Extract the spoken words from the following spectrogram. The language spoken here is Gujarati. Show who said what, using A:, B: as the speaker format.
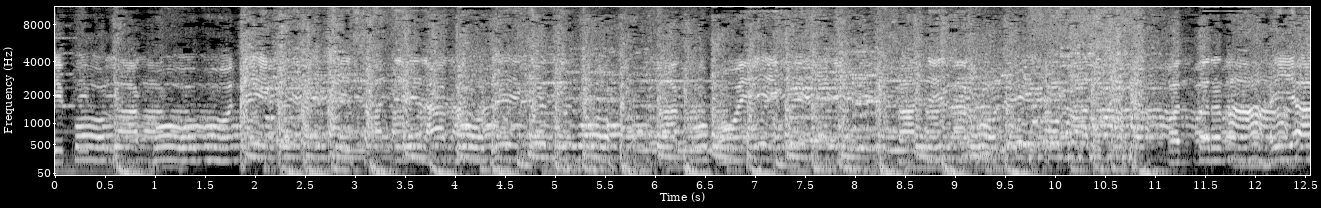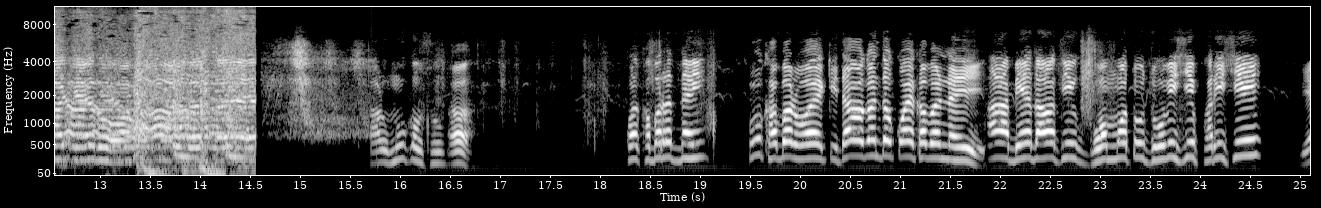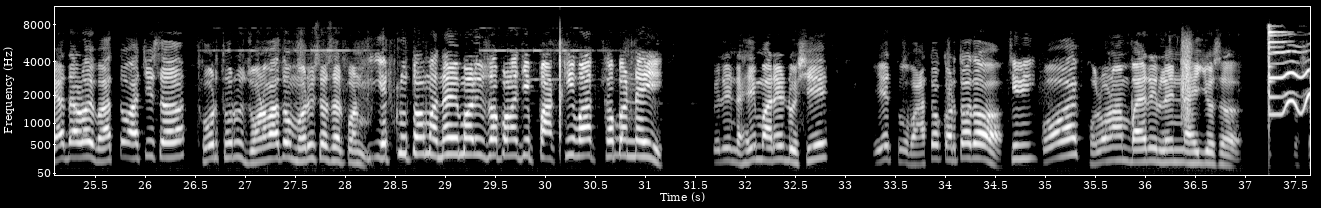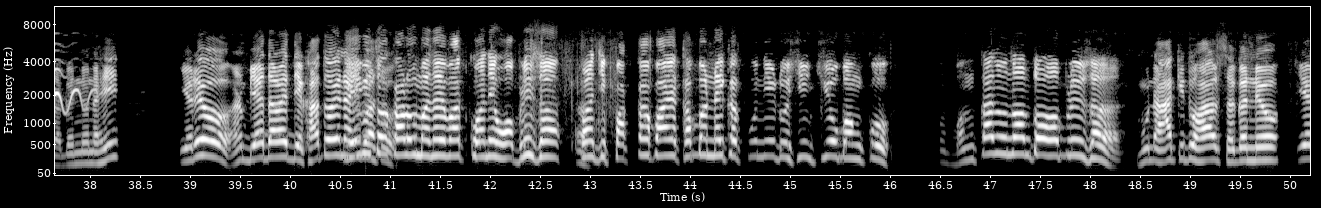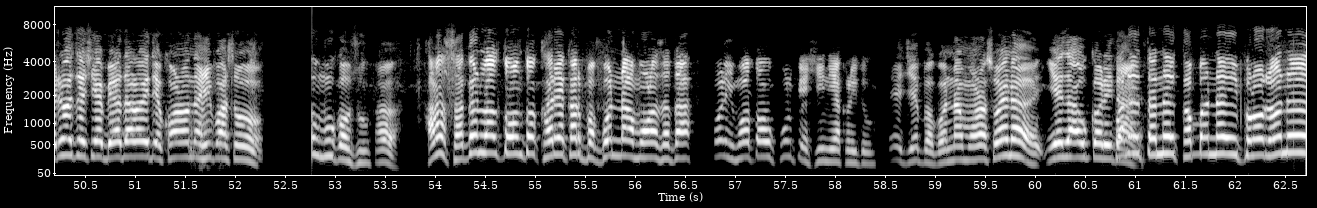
A: દીપો લાખો મોને સાથે રાખો દીપો લાખો મોએ સાથે રાખો અંતરના હૈયા કેરો હાર
B: હું કઉ છું?
C: હા.
B: કોઈ ખબર જ નહીં?
C: શું ખબર હોય? કીધા વગર તો કોઈ ખબર નહીં.
B: આ બે દાડાથી ગોમમાં તું જોવી છે ફરી છે
C: બે દાડો વાત તો આચી છે. થોડું થોડું જોણવા તો મળ્યું છે સરપંચ.
B: એટલું તો મને મળ્યું છે પણ હજી પાકી વાત ખબર નહીં.
C: પેલી નહીં મારે ડોશી એ તો વાતો કરતો હતો. કોઈ ફોલોણા બહાર લઈને નાહી ગયો છે. તો સગનનો નહીં. એ રહ્યો અને બે દાડો દેખાતો નહીં
B: એવી તો. કાળું મને વાત કોને હોભળી છે પણ હજી પક્કા પાયે ખબર નહીં કે કુની ડોસી ચિયો બંકો. પણ બંકાનું નામ તો હોભળ્યું છે.
C: હું ના કીધું હાલ સગન ન્યો એ રહ્યો જશે બે દાડો દેખાણો નહીં પાછો.
B: હું કઉ છું
C: હા.
B: હાલો સગનલાલ તો આમ તો ખરેખર ભગવાન ના માણસ હતા પણ એમાં તો કોણ પેશી નીકળી તું?
C: એ જે ભગવાનના માણસ હોય ને એ જ આવું કરી
B: તને તને ખબર નહીં પેલો રહ્યો ને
